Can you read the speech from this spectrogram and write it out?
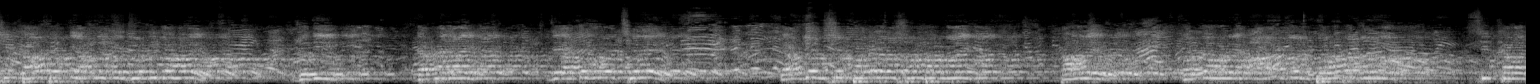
শিক্ষার প্রতি আপনাকে জোর দিতে হবে। যদি দেখা যায় যে এতগুলো ছেলে একজন শিক্ষকের নয় তাহলে দরকার আরেকজন পড়াবার জন্য শিক্ষার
